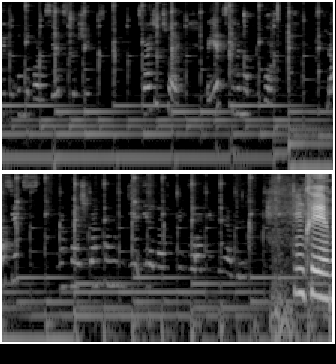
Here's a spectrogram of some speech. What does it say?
Vierte Runde war das jetzt. Dann steht 2 zu 2. Wer jetzt gewinnt, hat gewonnen. Lass jetzt nochmal spannend machen. Jeder, darf den Wagen, den er will. Okay.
